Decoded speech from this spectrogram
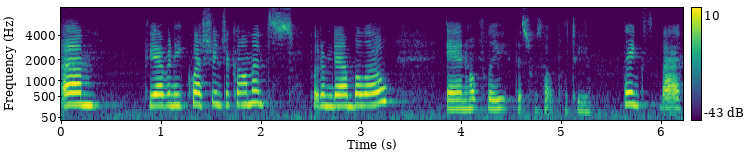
Um, if you have any questions or comments, put them down below, and hopefully this was helpful to you. Thanks. Bye.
